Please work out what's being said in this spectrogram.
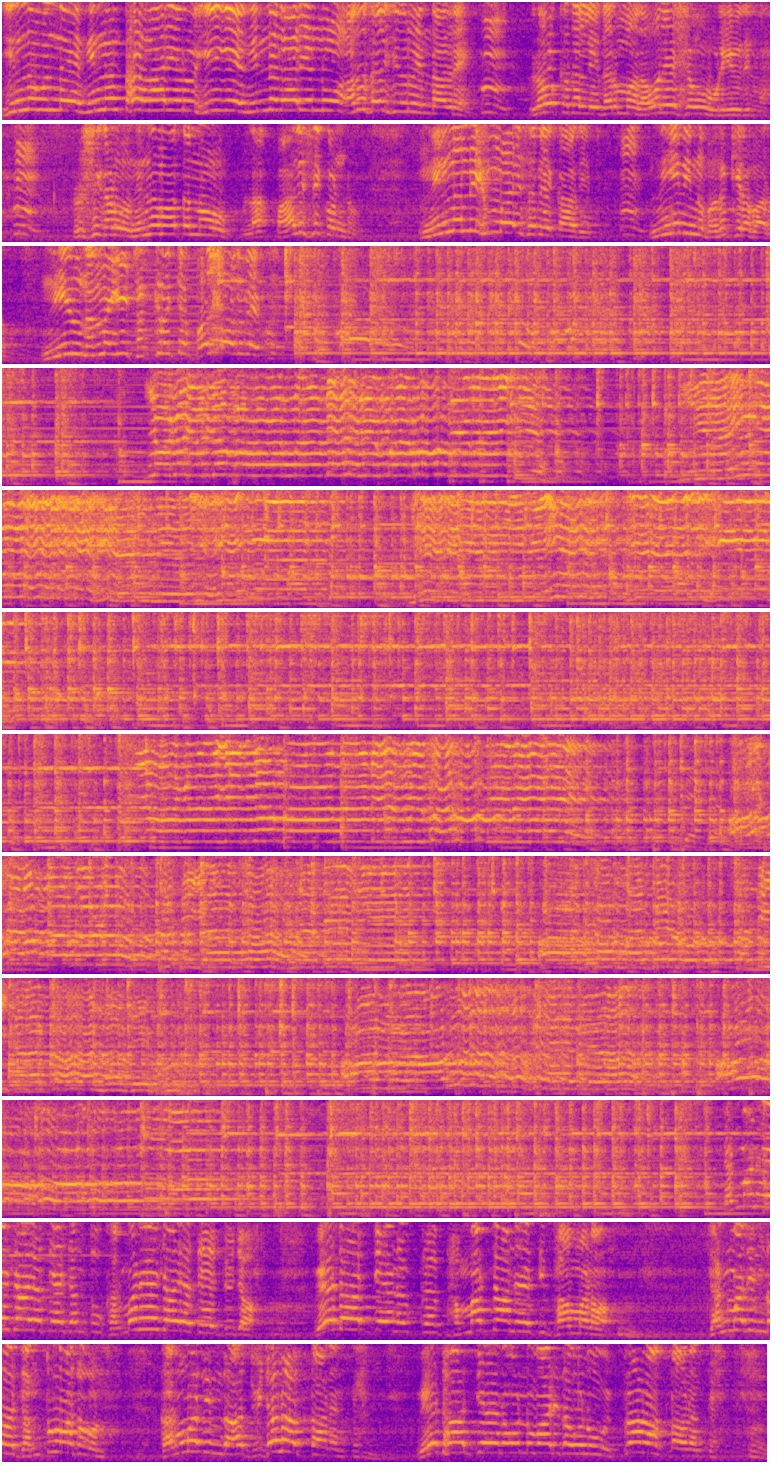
ಇನ್ನು ಮುಂದೆ ನಿನ್ನಂತಹ ನಾರಿಯರು ಹೀಗೆ ನಿನ್ನ ದಾರಿಯನ್ನು ಅನುಸರಿಸಿದರು ಎಂದಾದ್ರೆ ಹ್ಮ್. ಲೋಕದಲ್ಲಿ ಧರ್ಮ ಲವಲೇಶವೂ ಉಳಿಯುವುದಿಲ್ಲ. ಹ್ಮ್. ಋಷಿಗಳು ನಿನ್ನ ಮಾತನ್ನು ಲ- ಪಾಲಿಸಿಕೊಂಡು ನಿನ್ನನ್ನು ಹಿಂಬಾಲಿಸಬೇಕಾದೀತು. ಹ್ಮ್. ನೀನಿನ್ನು ಬದುಕಿರಬಾರದು. ನೀನು ನನ್ನ ಈ ಚಕ್ರಕ್ಕೆ ಬಲಿಯಾಗಬೇಕು. thank you ಜಂತು ಕರ್ಮನೇ ಜಾಯತೆ ದ್ವಿಜ. ವೇದಾಧ್ಯಯನ ಬ್ರಹ್ಮಜ್ಞಾನೇತಿ ಬ್ರಾಹ್ಮಣ. ಜನ್ಮದಿಂದ ಜಂತುವಾದವನು, ಕರ್ಮದಿಂದ ದ್ವಿಜನಾಗ್ತಾನಂತೆ. ವೇದಾಧ್ಯಯನವನ್ನು ಮಾಡಿದವನು ವಿಪ್ರಾಣಾಗ್ತಾನಂತೆ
